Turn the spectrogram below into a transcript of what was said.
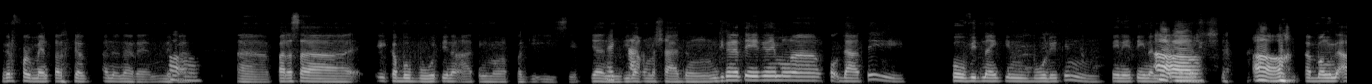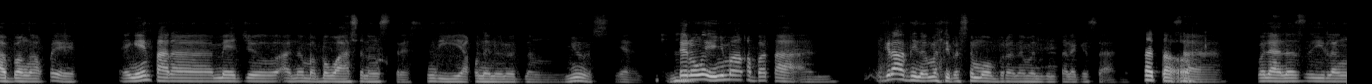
Siguro for mental health, ano na rin, di ba? Oo. Ah, para sa ikabubuti ng ating mga pag-iisip. Yan, hindi na ako masyadong, hindi ko na tinitingnan yung mga, ko- dati, COVID-19 bulletin, tinitingnan ko Oo. talaga siya. Oo. Abang na abang ako eh. Eh ngayon para medyo ano mabawasan ng stress, hindi ako nanonood ng news. Yan. Pero ngayon yung mga kabataan, grabe naman 'di ba? Sumobra naman din talaga sa ano, Totoo. sa wala na silang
